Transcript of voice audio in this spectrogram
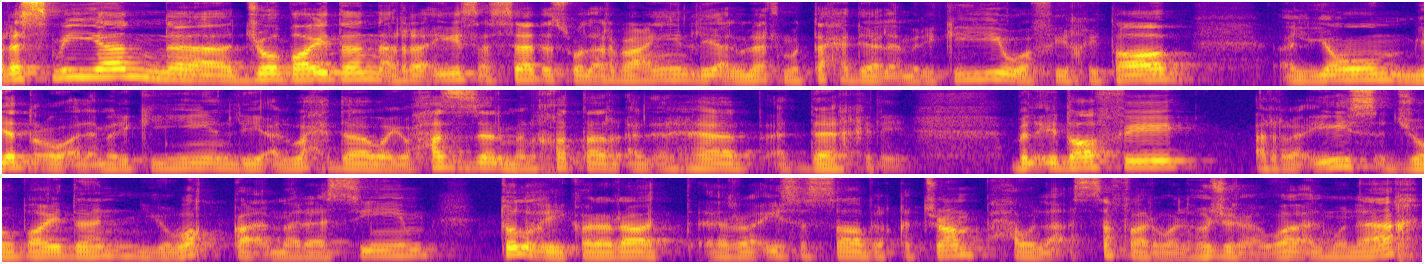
رسميا جو بايدن الرئيس السادس والأربعين للولايات المتحدة الأمريكية وفي خطاب اليوم يدعو الأمريكيين للوحدة ويحذر من خطر الإرهاب الداخلي. بالإضافة الرئيس جو بايدن يوقع مراسيم تلغي قرارات الرئيس السابق ترامب حول السفر والهجرة والمناخ.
